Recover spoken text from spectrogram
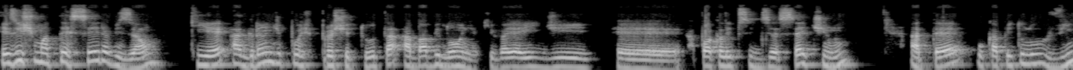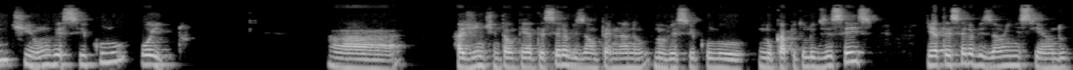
Existe uma terceira visão, que é a grande prostituta, a Babilônia, que vai aí de é, Apocalipse 17, 1 até o capítulo 21, versículo 8. Ah, a gente então tem a terceira visão terminando no versículo, no capítulo 16, e a terceira visão iniciando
